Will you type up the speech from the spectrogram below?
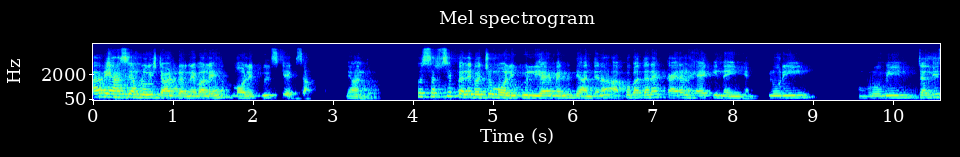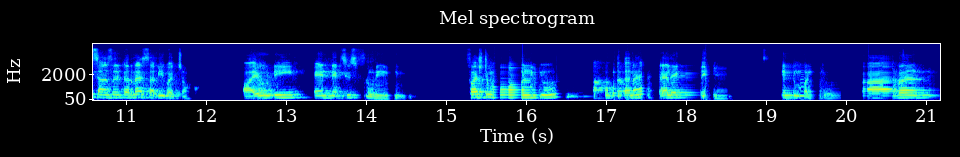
अब यहाँ से हम लोग स्टार्ट करने वाले हैं मॉलिक्यूल्स के एग्ज़ाम ध्यान दो। तो सबसे पहले बच्चों मॉलिक्यूल लिया है मैंने, ध्यान देना। आपको बताना है कायरल है कि नहीं है। क्लोरीन ब्रोमीन, जल्दी से आंसर करना है सभी बच्चों को। आयोडीन एंड नेक्सिस फ्लोरीन। फ़र्स्ट मॉलिक्यूल आपको बताना है molecule carbon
